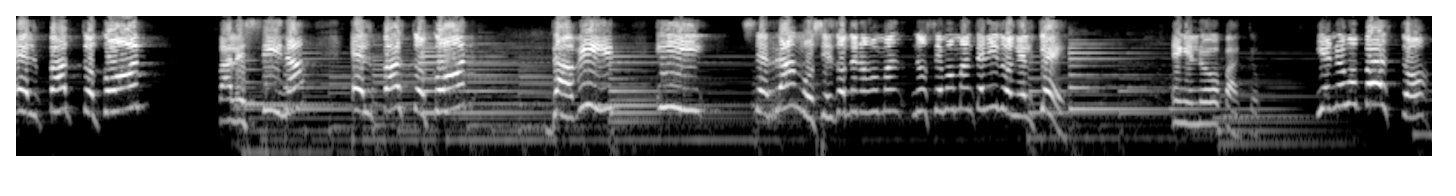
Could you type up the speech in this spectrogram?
el pacto con Palestina, el pacto con David y cerramos y es donde nos, hemos mantenido en el qué? En el nuevo pacto. Y el nuevo pacto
